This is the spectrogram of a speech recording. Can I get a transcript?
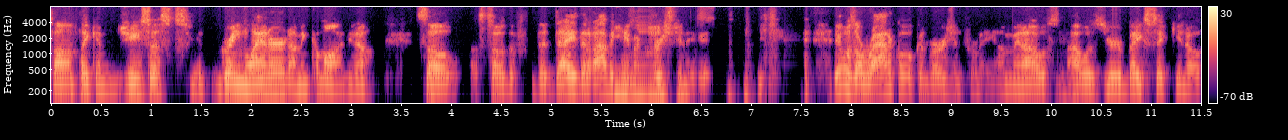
so I'm thinking Jesus, Green Lantern. I mean, come on, you know. So, so the the day that I became a Christian, it, it was a radical conversion for me. I mean, I was I was your basic, you know,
